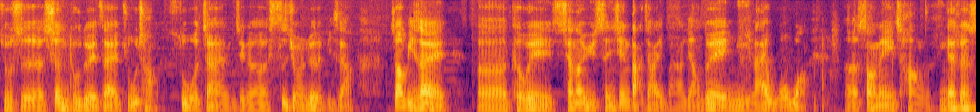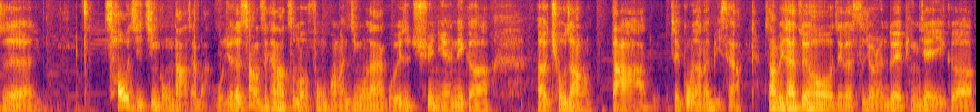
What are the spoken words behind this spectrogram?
就是圣徒队在主场作战这个四九人队的比赛啊，这场比赛。呃，可谓相当于神仙打架一般，两队你来我往，呃，上了一场应该算是超级进攻大战吧。我觉得上次看到这么疯狂的进攻大战，估计是去年那个呃酋长打这公羊的比赛啊。这场比赛最后这个四九人队凭借一个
